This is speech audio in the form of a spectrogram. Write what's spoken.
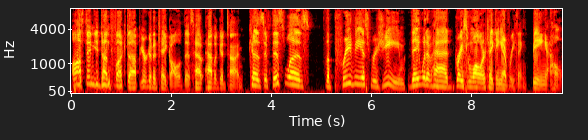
Austin, you done fucked up. You're going to take all of this. Have, have a good time. Because if this was the previous regime, they would have had Grayson Waller taking everything, being at home.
